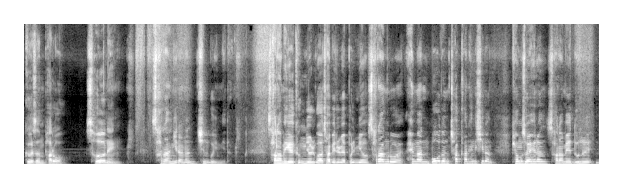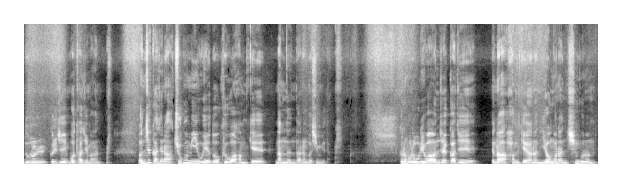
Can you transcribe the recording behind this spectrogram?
그것은 바로 선행, 사랑이라는 친구입니다. 사람에게 극렬과 자비를 베풀며 사랑으로 행한 모든 착한 행실은 평소에는 사람의 눈을, 눈을 끌지 못하지만 언제까지나 죽음 이후에도 그와 함께 남는다는 것입니다. 그러므로 우리와 언제까지나 함께하는 영원한 친구는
